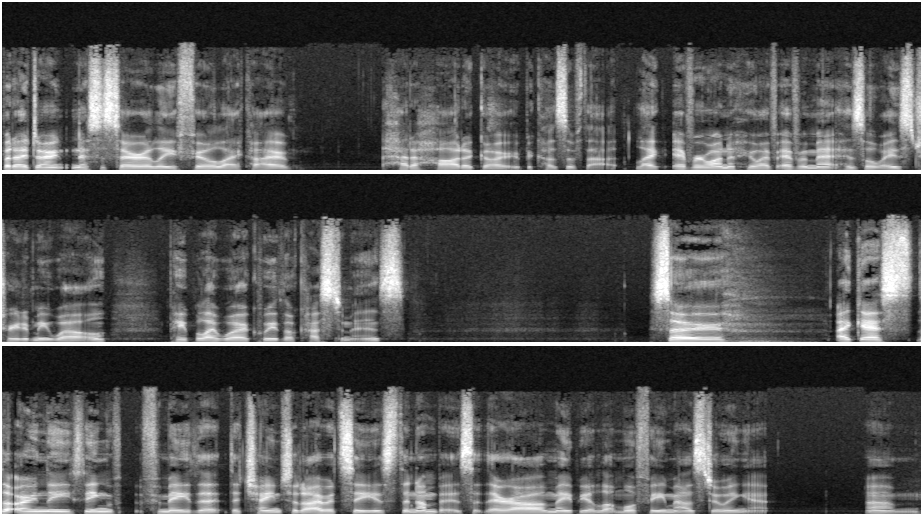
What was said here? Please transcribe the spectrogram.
but I don't necessarily feel like I had a harder go because of that. Like everyone who I've ever met has always treated me well, people I work with or customers. So I guess the only thing for me that the change that I would see is the numbers, that there are maybe a lot more females doing it. Um,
